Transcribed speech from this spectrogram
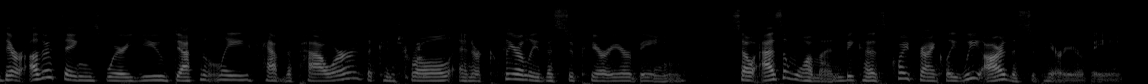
there are other things where you definitely have the power, the control and are clearly the superior being. So as a woman because quite frankly, we are the superior being.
